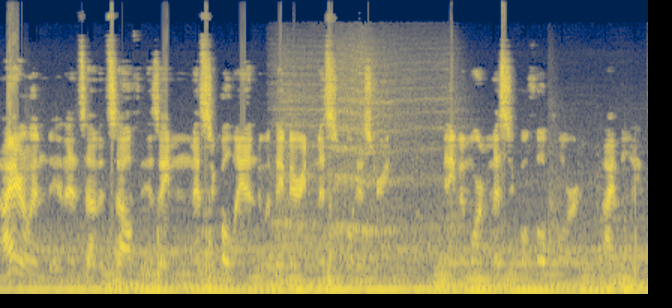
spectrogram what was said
Ireland in and of itself is a mystical land with a very mystical history and even more mystical folklore, I believe.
